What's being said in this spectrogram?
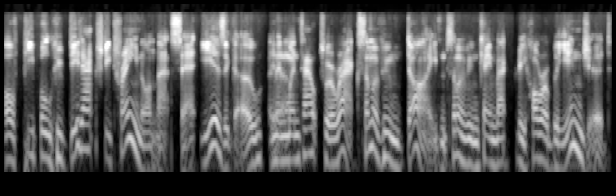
of people who did actually train on that set years ago and yeah. then went out to Iraq, some of whom died and some of whom came back pretty horribly injured.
